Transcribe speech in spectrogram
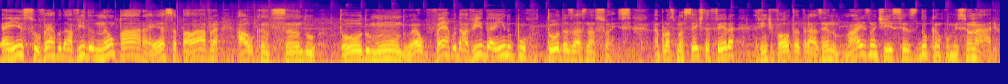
É isso, o verbo da vida não para. Essa palavra alcançando todo mundo. É o verbo da vida indo por todas as nações. Na próxima sexta-feira, a gente volta trazendo mais notícias do campo missionário.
